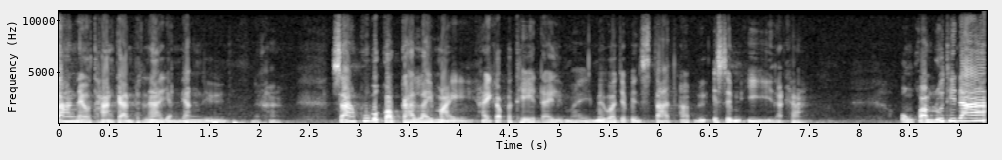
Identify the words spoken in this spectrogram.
สร้างแนวทางการพัฒนาอย่างยั่งยืนนะคะสร้างผู้ประกอบการรายใหม่ให้กับประเทศได้หรือไม่ ไม่ว่าจะเป็นสตาร์ทอัพหรือ SME นะคะองค์ความรู้ที่ได้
